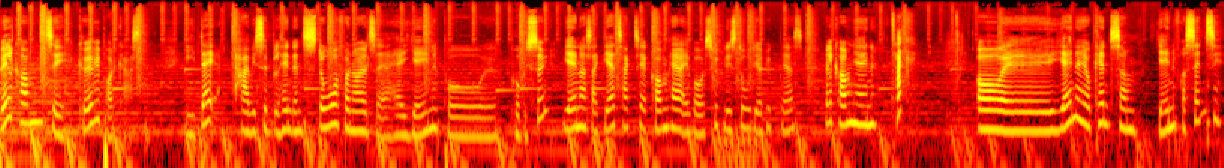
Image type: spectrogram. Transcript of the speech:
Velkommen til Curvy podcasten. I dag har vi simpelthen den store fornøjelse at have Jane på, øh, på besøg. Jane har sagt ja tak til at komme her i vores hyggelige studie og hygge med os. Velkommen, Jane. Tak. Og øh, Jane er jo kendt som Jane fra Sensi.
